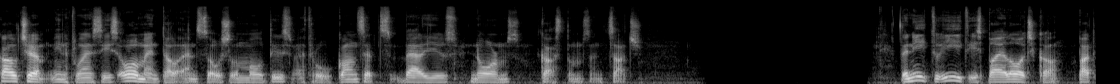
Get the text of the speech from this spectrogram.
Culture influences all mental and social motives through concepts, values, norms, customs, and such. The need to eat is biological, but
